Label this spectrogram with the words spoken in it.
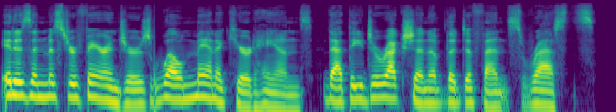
It is in Mr. Fahringer's well manicured hands that the direction of the defense rests.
